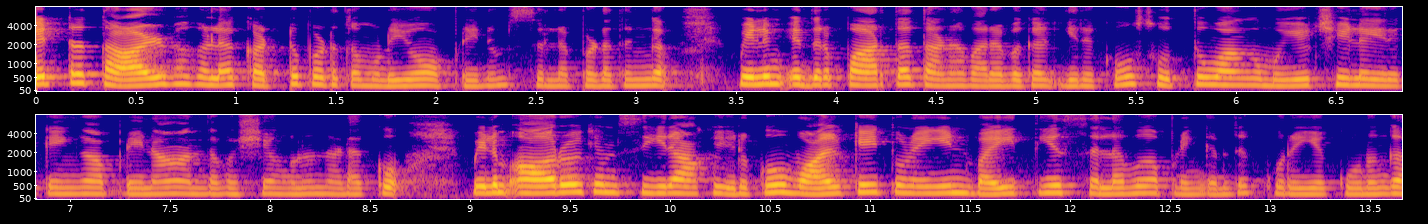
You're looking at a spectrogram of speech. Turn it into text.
ஏற்ற தாழ்வுகளை கட்டுப்படுத்த முடியும் அப்படின்னும் சொல்லப்படுதுங்க. மேலும் எதிர்பார்த்த தன வரவுகள் இருக்கும் சொத்து வாங்க முயற்சியில் இருக்கீங்க அப்படின்னா அந்த விஷயங்களும் நடக்கும். மேலும் ஆரோக்கியம் சீராக இருக்கும். வாழ்க்கை துணையின் வைத்திய செலவு அப்படிங்கிறது குறையக்கூடுங்க.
